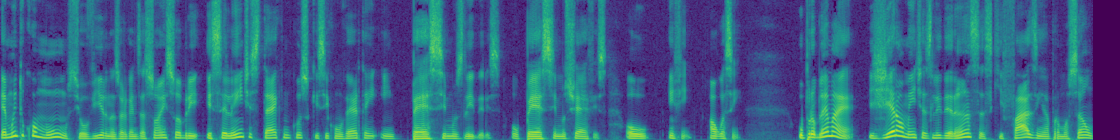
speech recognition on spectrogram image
É muito comum se ouvir nas organizações sobre excelentes técnicos que se convertem em péssimos líderes, ou péssimos chefes, ou, enfim, algo assim. O problema é, geralmente as lideranças que fazem a promoção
